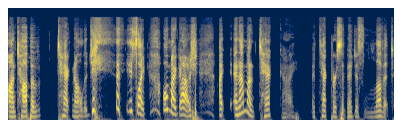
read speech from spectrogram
on top of technology. it's like, oh my gosh. I, and I'm a tech guy, a tech person. I just love it.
